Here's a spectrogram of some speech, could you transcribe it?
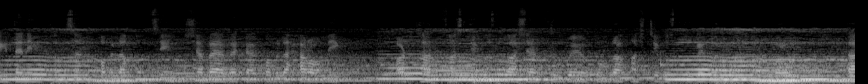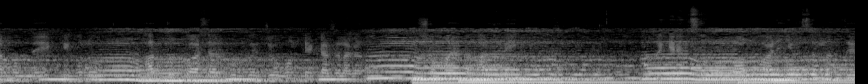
ইগতানিম খামসান কবলা খামসিন শাবাবাকা কবলা হারামিক, অর্থাৎ পাঁচটি বস্তু আসার পূর্বে তোমরা পাঁচটি বস্তুকে করো তার মধ্যে একটি হলো বার্ধক্য আসার পূর্বে যৌবনকে কাজে লাগানো সম্মানিত হাজরিন নবী করিম সাল্লাল্লাহু আলাইহি ওয়াসাল্লাম যে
